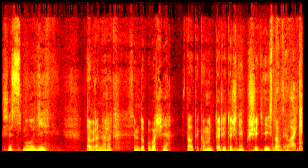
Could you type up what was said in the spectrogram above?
щось молоді. Добре, народ. Всім до побачення. Ставте коментарі, точніше пишіть і ставте лайки.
